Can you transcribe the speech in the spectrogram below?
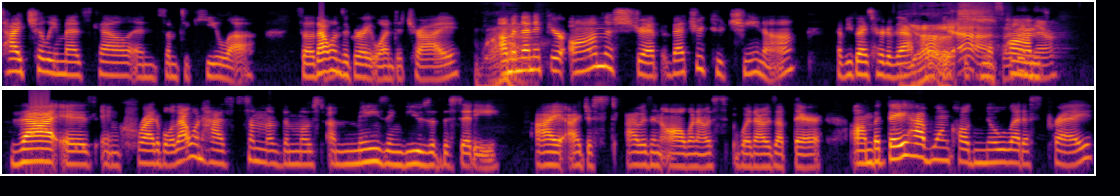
Thai chili mezcal, and some tequila. So that one's a great one to try. wow. Um, and then if you're on the strip, Vetri Cucina. Have you guys heard of that? Yes. place? It's the I've been there. That is incredible. That one has some of the most amazing views of the city. I I just I was in awe when I was when I was up there. Um, but they have one called No Let Us Pray,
